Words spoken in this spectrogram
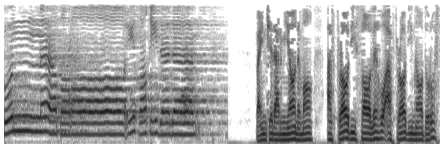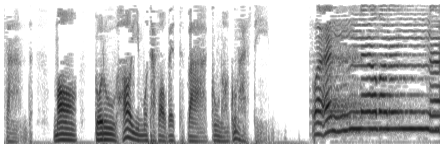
كنا طرائق قددا. و اینکه در میان ما افرادی صالح و افرادی نادرستند ما گروههایی متفاوت و گوناگون هستیم. وأنا ظننا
